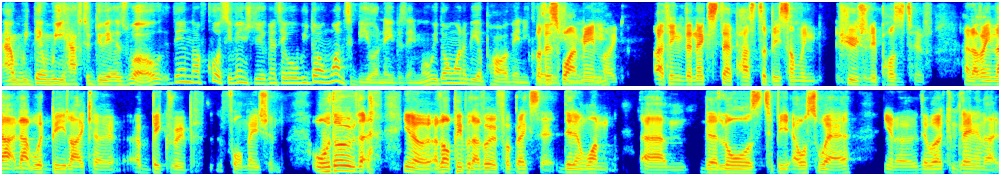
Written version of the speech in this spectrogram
and we then we have to do it as well. Then of course, eventually you're going to say, well, we don't want to be your neighbors anymore. We don't want to be a part of any. But this is what I mean. Like, I think the next step has to be something hugely positive, and I think that that would be like a, a big group formation. Although that you know a lot of people that voted for Brexit didn't want um, the laws to be elsewhere. You know, they were complaining that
